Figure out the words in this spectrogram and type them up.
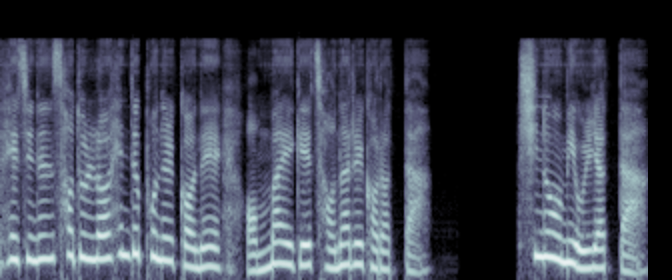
혜진은 서둘러 핸드폰을 꺼내 엄마에게 전화를 걸었다. 신호음이 울렸다.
